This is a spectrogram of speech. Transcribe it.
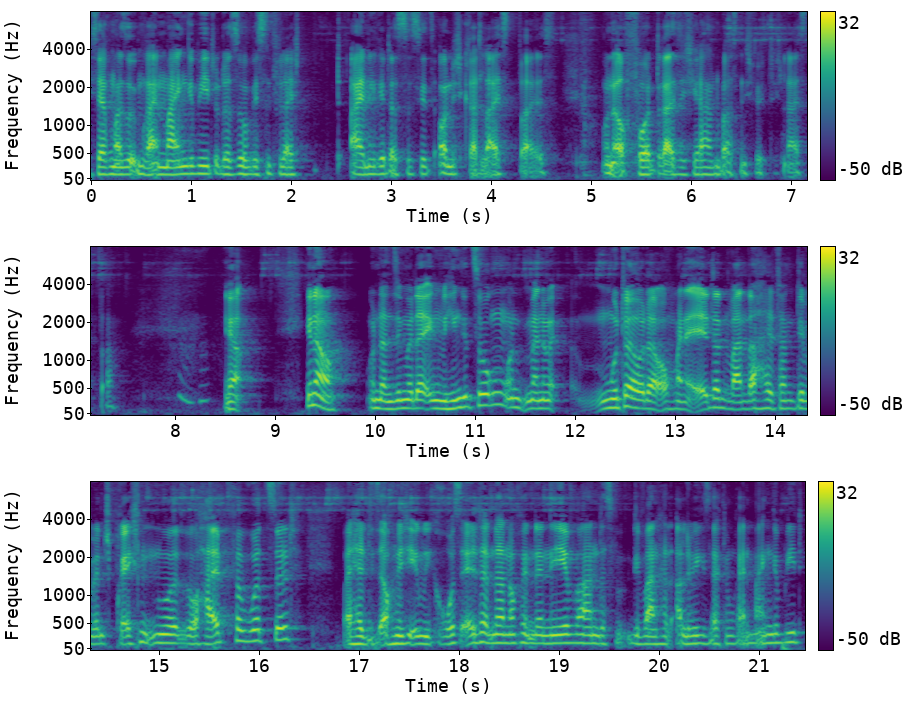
ich sag mal so im Rhein-Main-Gebiet oder so, wissen vielleicht einige, dass das jetzt auch nicht gerade leistbar ist. Und auch vor 30 Jahren war es nicht wirklich leistbar. Ja, genau. Und dann sind wir da irgendwie hingezogen und meine Mutter oder auch meine Eltern waren da halt dann dementsprechend nur so halb verwurzelt, weil halt jetzt auch nicht irgendwie Großeltern da noch in der Nähe waren. Das, die waren halt alle, wie gesagt, im Rhein-Main-Gebiet.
